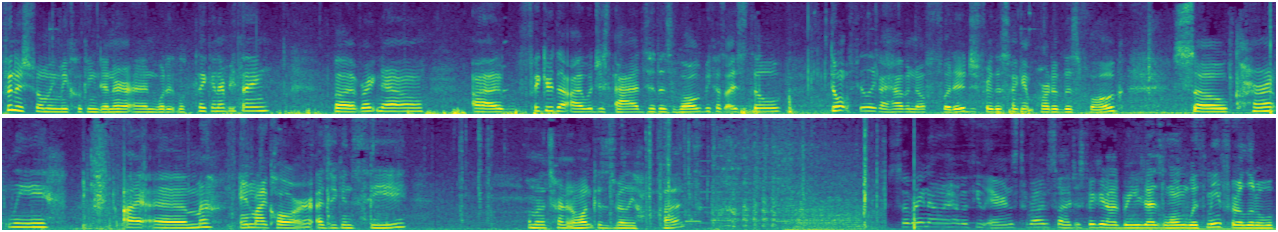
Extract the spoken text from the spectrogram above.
finish filming me cooking dinner and what it looked like and everything. But right now, I figured that I would just add to this vlog because I still don't feel like I have enough footage for the second part of this vlog. So currently, I am in my car, as you can see. I'm gonna turn it on because it's really hot. So right now I have a few errands to run, so I just figured I'd bring you guys along with me for a little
